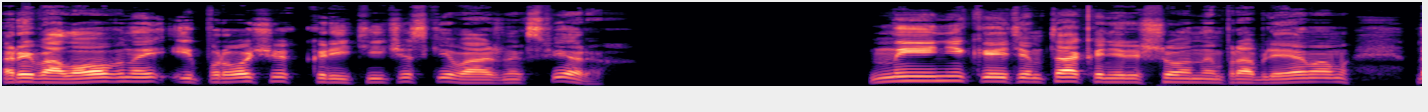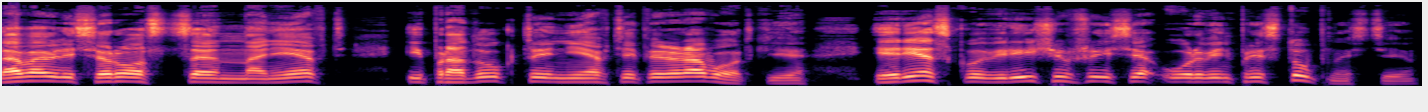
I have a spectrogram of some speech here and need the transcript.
рыболовной и прочих критически важных сферах. Ныне к этим так и нерешенным проблемам добавились рост цен на нефть и продукты нефтепереработки и резко увеличившийся уровень преступности.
